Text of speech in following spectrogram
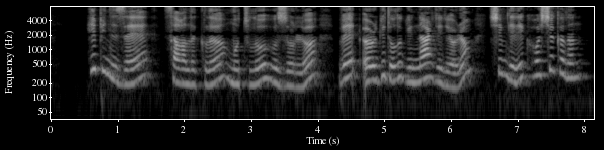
Hepinize sağlıklı, mutlu, huzurlu ve örgü dolu günler diliyorum. Şimdilik hoşçakalın.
